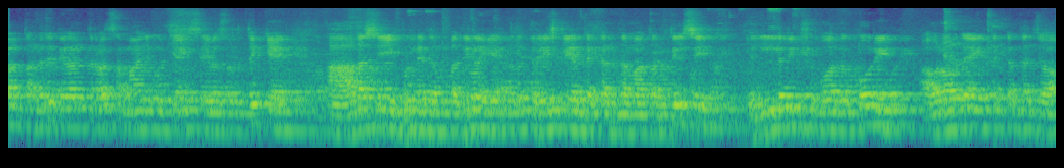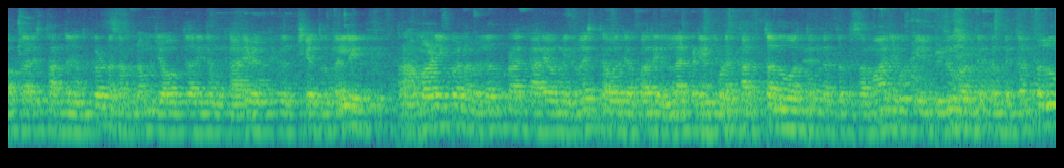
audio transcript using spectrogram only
ಅಂತಂದ್ರೆ ನಿರಂತರ ಸಮಾಜಮುಖಿಯಾಗಿ ಸೇವೆ ಸಲ್ಲಿಸಲಿಕ್ಕೆ ಆ ಆದರ್ಶ ಈ ಪುಣ್ಯ ದಂಪತಿಗಳಿಗೆ ಅನುಗ್ರಹಿಸಲಿ ಅಂತಕ್ಕಂಥ ಮಾತನ್ನು ತಿಳಿಸಿ ಎಲ್ಲರಿಗೂ ಶುಭವನ್ನು ಕೋರಿ ಅವರವರದೇ ಆಗಿರ್ತಕ್ಕಂಥ ಜವಾಬ್ದಾರಿ ಸ್ಥಾನದಲ್ಲಿ ಇಟ್ಕೊಂಡು ನಮ್ಮ ನಮ್ಮ ಜವಾಬ್ದಾರಿ, ನಮ್ಮ ಕಾರ್ಯ ಕ್ಷೇತ್ರದಲ್ಲಿ ಪ್ರಾಮಾಣಿಕವಾಗಿ ನಾವೆಲ್ಲರೂ ಕೂಡ ಕಾರ್ಯವನ್ನು ನಿರ್ವಹಿಸ್ತಾ ಹೋದೆಪ್ಪ ಎಲ್ಲ ಕಡೆ ಕೂಡ ಕತ್ತಲು ಅಂತಕ್ಕಂಥದ್ದು ಸಮಾಜಮುಖಿ ಬಿಡು ಅಂತಕ್ಕಂಥ ಕತ್ತಲು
